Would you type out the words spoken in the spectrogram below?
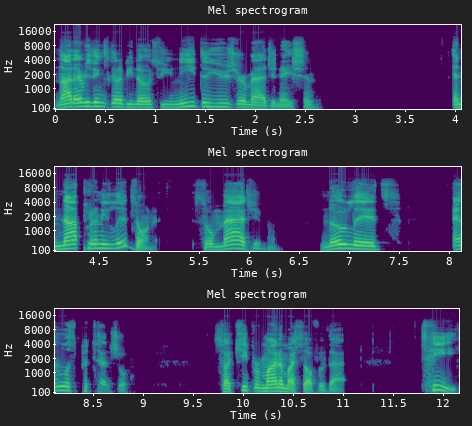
Not everything's going to be known. So you need to use your imagination and not put any lids on it. So imagine no lids, endless potential. So I keep reminding myself of that. T,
